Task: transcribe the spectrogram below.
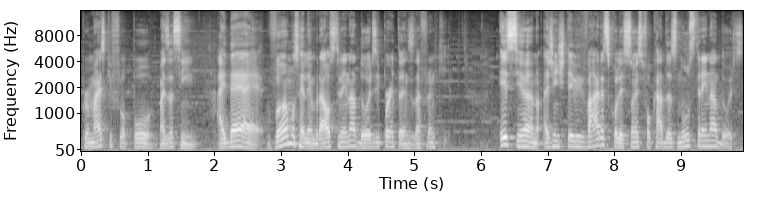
Por mais que flopou, mas assim, a ideia é, vamos relembrar os treinadores importantes da franquia. Esse ano a gente teve várias coleções focadas nos treinadores.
